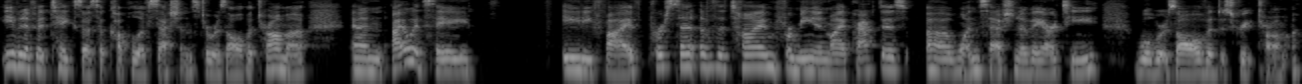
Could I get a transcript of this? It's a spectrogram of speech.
even if it takes us a couple of sessions to resolve a trauma. And I would say 85% of the time for me in my practice, uh, one session of ART will resolve a discrete trauma.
